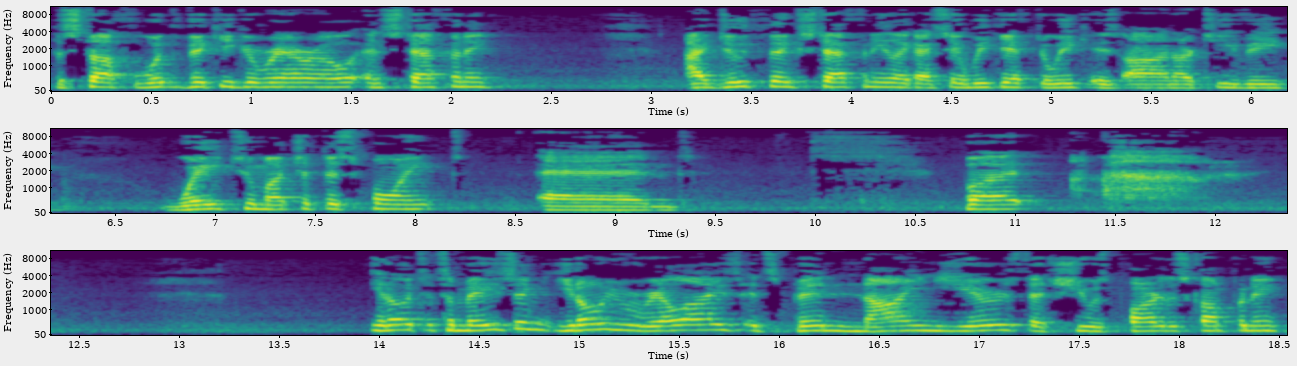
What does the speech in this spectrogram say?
the stuff with Vickie Guerrero and Stephanie. I do think Stephanie, like I say week after week, is on our TV way too much at this point, and but you know, it's, it's amazing. You don't even realize it's been nine years that she was part of this company.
